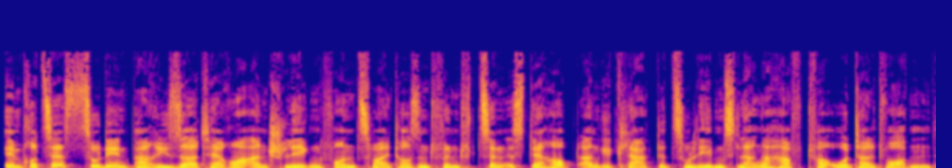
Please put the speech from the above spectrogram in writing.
Im Prozess zu den Pariser Terroranschlägen von 2015 ist der Hauptangeklagte zu lebenslanger Haft verurteilt worden.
